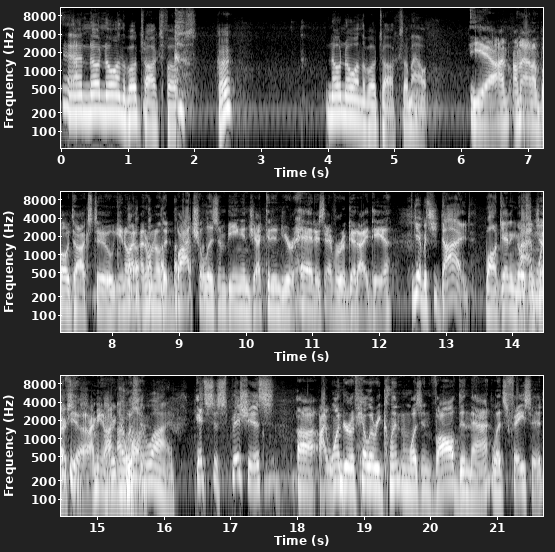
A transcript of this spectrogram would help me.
Yeah, no, no on the Botox, folks. huh? No, no on the Botox. I'm out. Yeah, I'm, I'm out on Botox too. You know, I, I don't know that botulism being injected into your head is ever a good idea. Yeah, but she died while getting those I'm injections. with you. I mean, I, come listen, on. why. It's suspicious. Uh, I wonder if Hillary Clinton was involved in that. Let's face it.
